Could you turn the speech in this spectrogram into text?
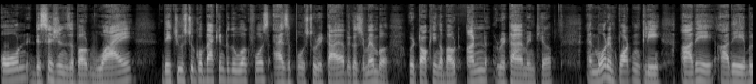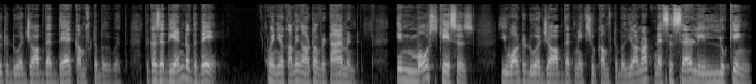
own decisions about why they choose to go back into the workforce as opposed to retire. Because remember, we're talking about unretirement here. And more importantly, are they are they able to do a job that they're comfortable with? Because at the end of the day, when you're coming out of retirement, in most cases, you want to do a job that makes you comfortable. You're not necessarily looking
